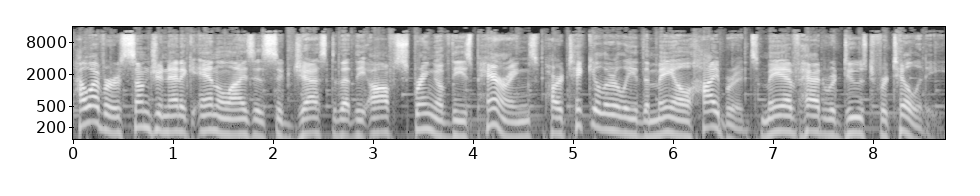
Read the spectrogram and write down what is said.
However, some genetic analyses suggest that the offspring of these pairings, particularly the male hybrids, may have had reduced fertility.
